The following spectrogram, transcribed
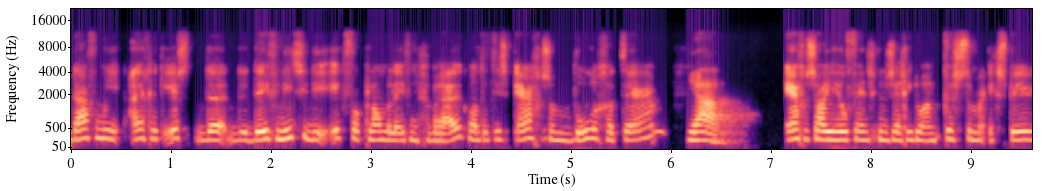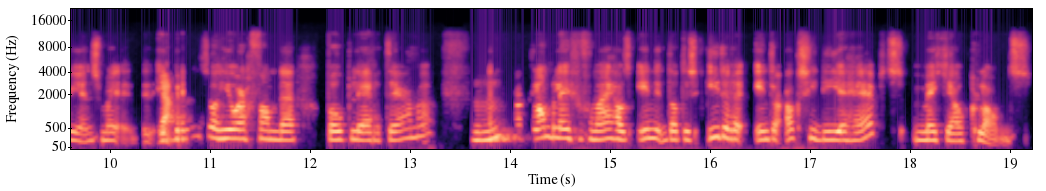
daarvoor moet je eigenlijk eerst de, de definitie die ik voor klantbeleving gebruik, want het is ergens een bollige term. Ja. Ergens zou je heel fancy kunnen zeggen, ik doe aan customer experience, maar ik ben niet zo heel erg van de populaire termen. Mm-hmm. Maar klantbeleving voor mij houdt in, dat is iedere interactie die je hebt met jouw klant.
